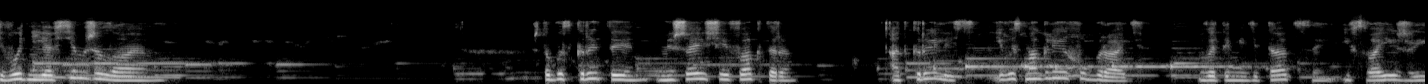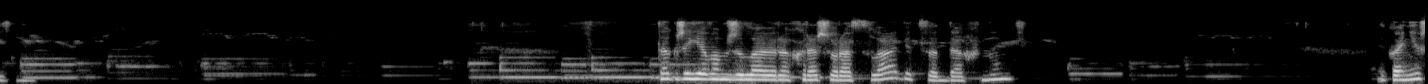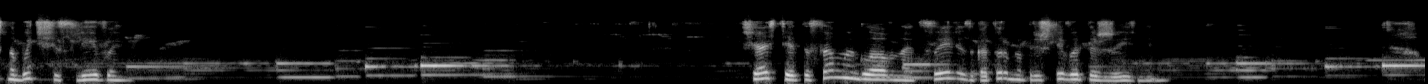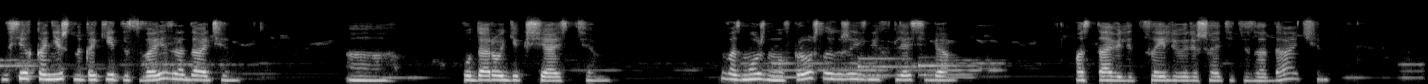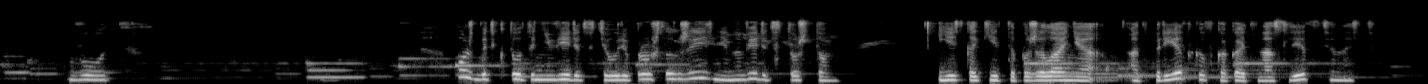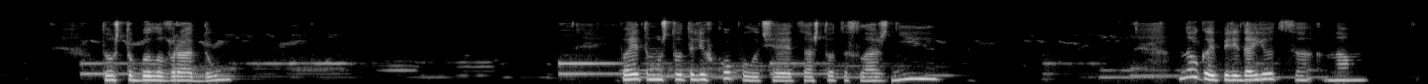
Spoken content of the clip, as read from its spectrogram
Сегодня я всем желаю, чтобы скрытые мешающие факторы открылись, и вы смогли их убрать в этой медитации и в своей жизни. Также я вам желаю хорошо расслабиться, отдохнуть. И, конечно, быть счастливой. Счастье – это самая главная цель, за которой мы пришли в этой жизни. У всех, конечно, какие-то свои задачи а, по дороге к счастью. Возможно, мы в прошлых жизнях для себя поставили целью решать эти задачи. Вот. Может быть, кто-то не верит в теорию прошлых жизней, но верит в то, что есть какие-то пожелания от предков, какая-то наследственность, то, что было в роду. Поэтому что-то легко получается, а что-то сложнее. Многое передается нам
